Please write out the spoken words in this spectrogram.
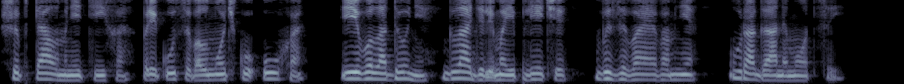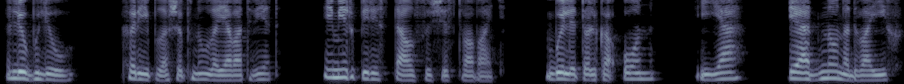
шептал мне тихо, прикусывал мочку уха, и его ладони гладили мои плечи, вызывая во мне ураган эмоций. «Люблю», — хрипло шепнула я в ответ, и мир перестал существовать. Были только он, я и одно на двоих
